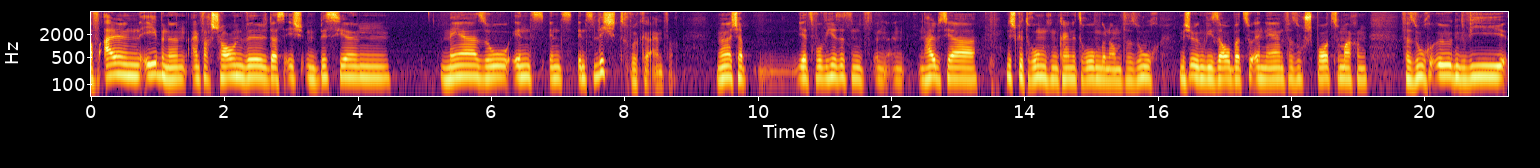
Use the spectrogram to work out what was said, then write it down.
auf allen Ebenen einfach schauen will, dass ich ein bisschen mehr so ins, ins, ins Licht drücke einfach. Ne, ich habe jetzt, wo wir hier sitzen, ein, ein, ein halbes Jahr nicht getrunken, keine Drogen genommen, versuche mich irgendwie sauber zu ernähren, versuche Sport zu machen, versuche irgendwie,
